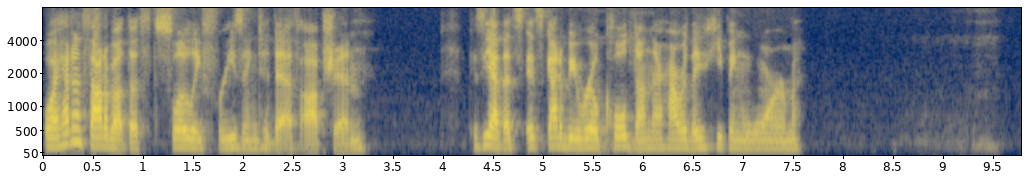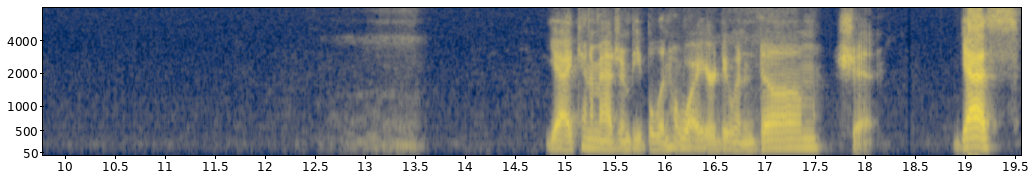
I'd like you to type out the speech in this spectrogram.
Well, I hadn't thought about the slowly freezing to death option. Because yeah, that's it's got to be real cold down there. How are they keeping warm? Yeah, I can imagine people in Hawaii are doing dumb shit. Yes,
